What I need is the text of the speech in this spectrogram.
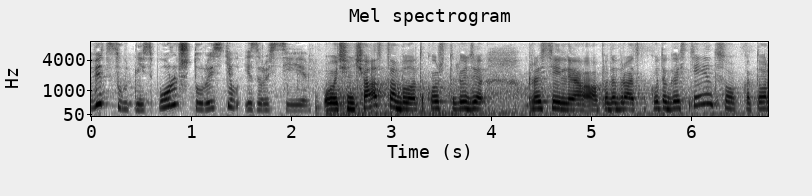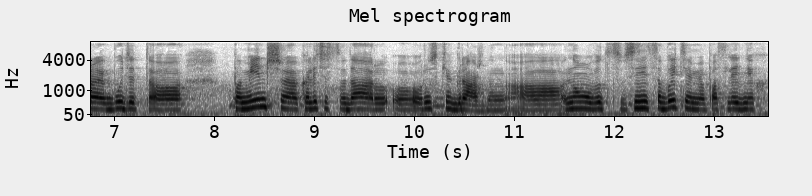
відсутність поруч туристів із Росії. Очень часто было такое, что люди просили а, подобрать какую-то гостиницу, в которой будет а, поменьше количество да, ру- э, русских граждан. А, Но вот в связи с событиями последних,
